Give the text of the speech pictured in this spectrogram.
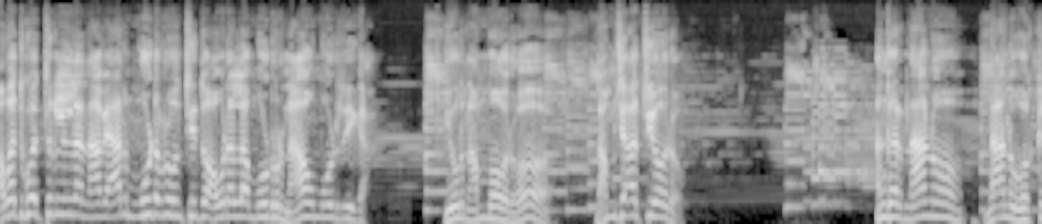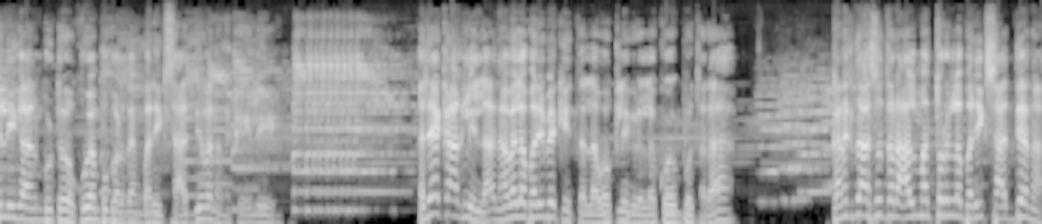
ಅವತ್ತು ಗೊತ್ತಿರಲಿಲ್ಲ ನಾವ್ಯಾರು ಮೂಡರು ಅಂತಿದ್ದು, ಅವರೆಲ್ಲ ಮೂಡ್ರು, ನಾವು ಮೂಡ್ರಿ ಈಗ. ಇವ್ರು ನಮ್ಮವರು ನಮ್ಮ ಜಾತಿಯವರು. ಹಂಗಾರೆ ನಾನು ನಾನು ಒಕ್ಕಲಿಗ ಅನ್ಬಿಟ್ಟು ಕುವೆಂಪು ಬರ್ದಂಗೆ ಬರೀಕ್ ಸಾಧ್ಯವ ನನ್ನ ಕೈಲಿ? ಅದೇಕಾಗ್ಲಿಲ್ಲ ನಾವೆಲ್ಲ ಬರಿಬೇಕಿತ್ತಲ್ಲ ಒಕ್ಕಲಿಗರೆಲ್ಲ, ಕುವೆಂಪು ತರ ಕನಕದಾಸ ತರ ಆಲ್ಮತ್ತವರೆಲ್ಲ ಬರೀಕ್ ಸಾಧ್ಯನಾ?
